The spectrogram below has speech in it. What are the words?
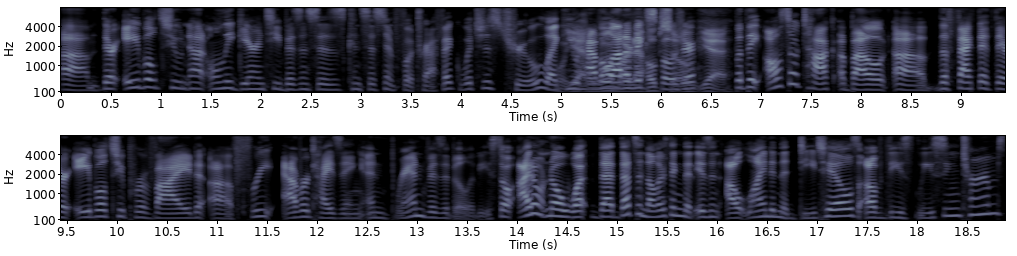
um, they're able to not only guarantee businesses consistent foot traffic, which is true, like Well, you yeah, have a lot of Walmart, hope so. exposure, Yeah. but they also talk about uh, the fact that they're able to provide uh, free advertising and brand visibility. So I don't know what that that's another thing that isn't outlined in the details of these leasing terms.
